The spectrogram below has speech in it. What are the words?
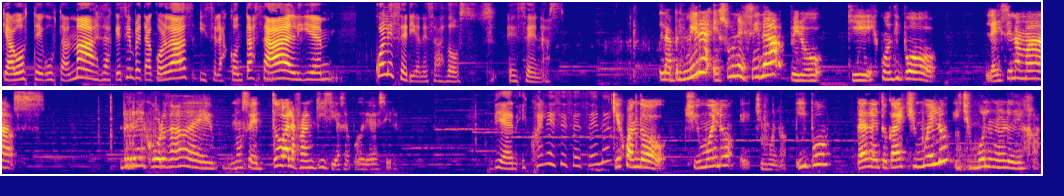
que a vos te gustan más, las que siempre te acordás y se las contás a alguien. ¿Cuáles serían esas dos escenas? La primera es una escena, pero que es como tipo la escena más recordada de, no sé, toda la franquicia, se podría decir. Bien, ¿y cuál es esa escena? Que es cuando Chimuelo, eh, Chimuelo, Hipo trata de tocar a Chimuelo y Chimuelo no le deja.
